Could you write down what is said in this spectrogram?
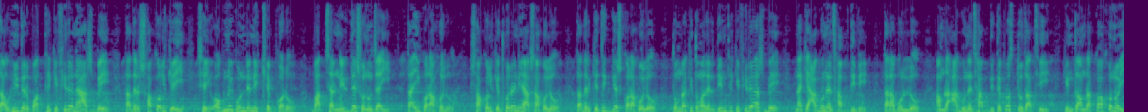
তাওহিদের পথ থেকে ফিরে না আসবে, তাদের সকলকেই সেই অগ্নিকুণ্ডে নিক্ষেপ করো। বাচ্চার নির্দেশ অনুযায়ী তাই করা হলো। সকলকে ধরে নিয়ে আসা হলো। তাদেরকে জিজ্ঞেস করা হলো, তোমরা কি তোমাদের দিন থেকে ফিরে আসবে, নাকি আগুনে ঝাঁপ দিবে? তারা বলল, আমরা আগুনে ঝাঁপ দিতে প্রস্তুত আছি, কিন্তু আমরা কখনোই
